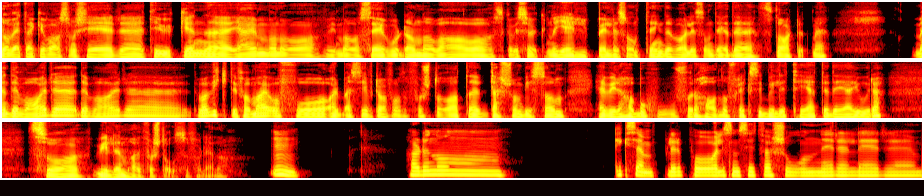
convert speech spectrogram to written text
nå vet jeg ikke hva som skjer eh, til uken, eh, jeg må nå, vi må se hvordan og hva, og skal vi søke noe hjelp eller sånne ting. Det var liksom det det startet med. Men det var, det var, det var viktig for meg å få arbeidsgiver til å forstå at dersom vi som jeg ville ha behov for å ha noe fleksibilitet i det jeg gjorde, så ville de ha en forståelse for det, da. Mm. Har du noen eksempler på liksom situasjoner eller eh,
